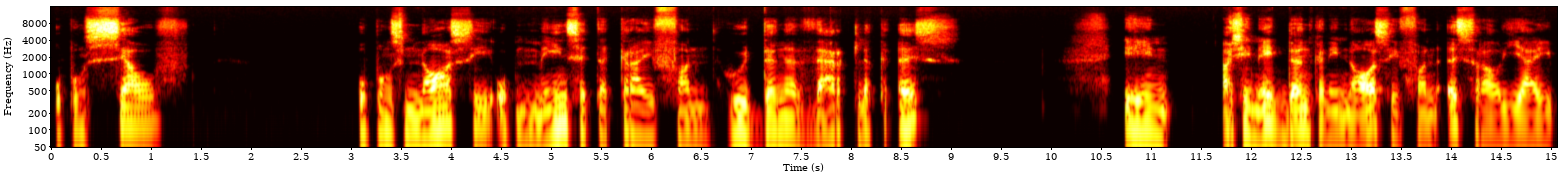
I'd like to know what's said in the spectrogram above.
op onsself op ons nasie op mense te kry van hoe dinge werklik is en as jy net dink aan die nasie van Israel jy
